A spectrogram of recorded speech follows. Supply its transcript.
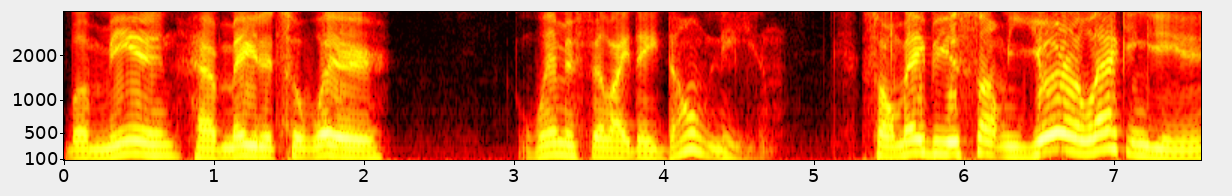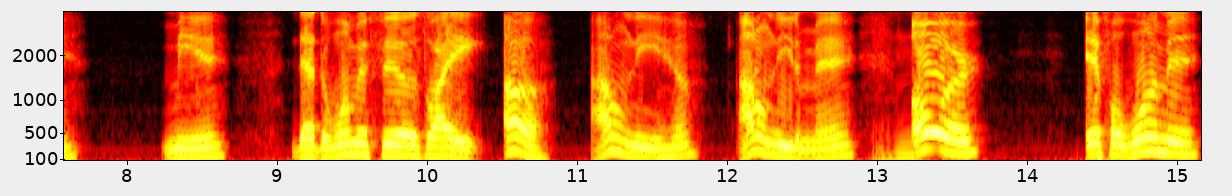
But men have made it to where women feel like they don't need them. So maybe it's something you're lacking in, men, that the woman feels like, oh, I don't need him. I don't need a man. Or if a woman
